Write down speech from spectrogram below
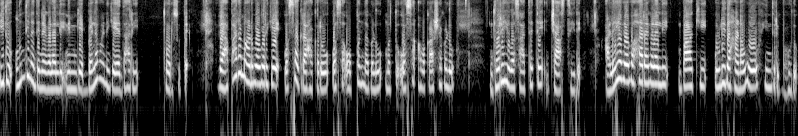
ಇದು ಮುಂದಿನ ದಿನಗಳಲ್ಲಿ ನಿಮಗೆ ಬೆಳವಣಿಗೆಯ ದಾರಿ ತೋರಿಸುತ್ತೆ. ವ್ಯಾಪಾರ ಮಾಡುವವರಿಗೆ ಹೊಸ ಗ್ರಾಹಕರು, ಹೊಸ ಒಪ್ಪಂದಗಳು ಮತ್ತು ಹೊಸ ಅವಕಾಶಗಳು ದೊರೆಯುವ ಸಾಧ್ಯತೆ ಜಾಸ್ತಿ ಇದೆ. ಹಳೆಯ ವ್ಯವಹಾರಗಳಲ್ಲಿ ಬಾಕಿ ಉಳಿದ ಹಣವು ಹಿಂದಿರಬಹುದು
